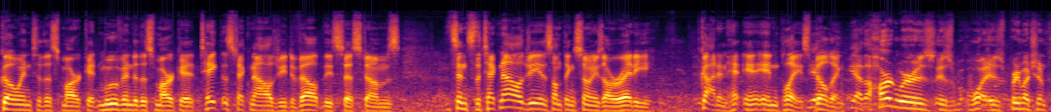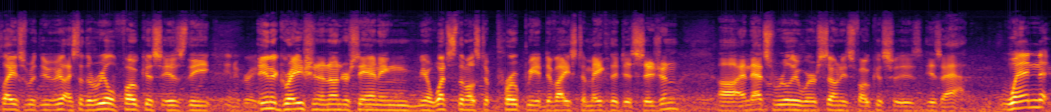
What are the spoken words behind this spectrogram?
go into this market, move into this market, take this technology, develop these systems? Since the technology is something Sony's already got in, in, place, yeah, building. Yeah, the hardware is, is is pretty much in place. With I said the real focus is the integration, integration and understanding you know, what's the most appropriate device to make the decision, uh, and that's really where Sony's focus is, is at when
